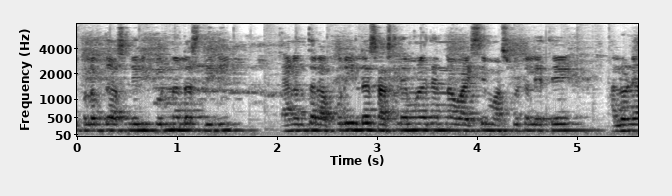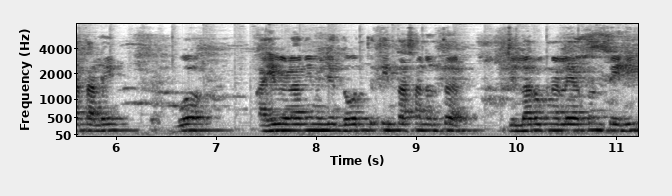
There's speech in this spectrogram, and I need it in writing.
उपलब्ध असलेली पूर्ण लस दिली. त्यानंतर अपुरी लस असल्यामुळे त्यांना वायसीम हॉस्पिटल येथे हलवण्यात आले व काही वेळाने म्हणजे दोन ते तीन तासानंतर जिल्हा रुग्णालयातून तेही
